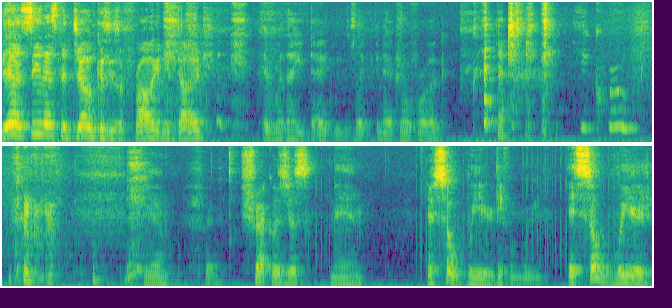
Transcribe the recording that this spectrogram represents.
yeah, see, that's the joke because he's a frog and he died. Everyone thought he died he was like an actual frog. he croaked. yeah. Fair. Shrek was just, man, it's so weird. Different breed. It's so weird.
